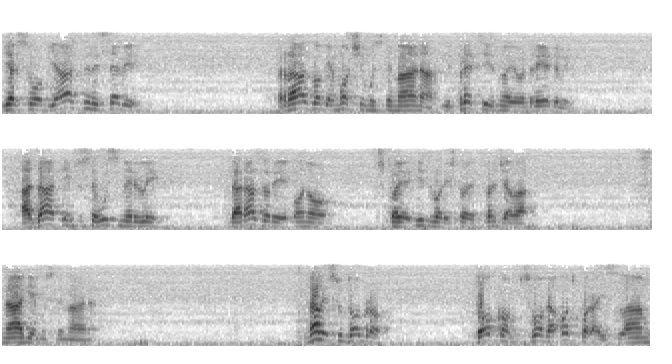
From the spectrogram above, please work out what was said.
jer su objasnili sebi razloge moći muslimana i precizno je odredili a zatim su se usmjerili da razore ono što je izvor i što je tvrđava snage muslimana. Znali su dobro tokom svoga otpora islamu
